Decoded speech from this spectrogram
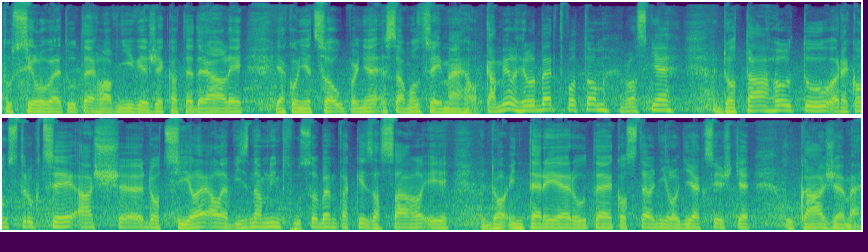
tu siluetu té hlavní věže katedrály jako něco úplně samozřejmého. Kamil Hilbert potom vlastně dotáhl tu rekonstrukci až do cíle, ale významným způsobem taky zasáhl i do interiéru té kostelní lodi, jak si ještě ukážeme.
